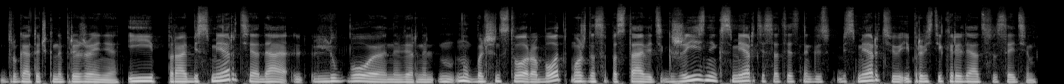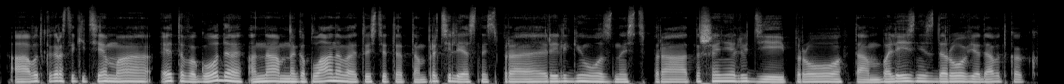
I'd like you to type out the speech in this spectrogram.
другая точка напряжения. И про бессмертие бессмертие, да, любое, наверное, ну, большинство работ можно сопоставить к жизни, к смерти, соответственно, к бессмертию и провести корреляцию с этим. А вот как раз-таки тема этого года, она многоплановая, то есть это там про телесность, про религиозность, про отношения людей, про там болезни, здоровье, да, вот как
